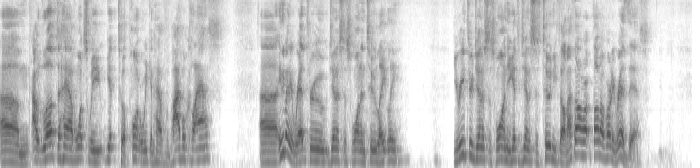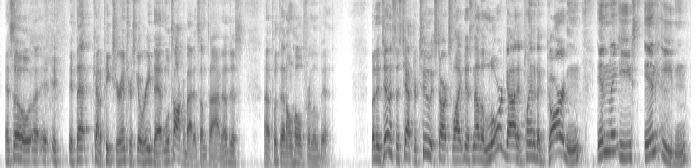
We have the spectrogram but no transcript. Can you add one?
Um, I would love to have once we get to a point where we can have a Bible class. Uh, anybody read through Genesis one and two lately? You read through Genesis one, you get to Genesis two, and you thought, I thought thought I've already read this. And so, uh, if, if that kind of piques your interest, go read that and we'll talk about it sometime. I'll just uh, put that on hold for a little bit. But in Genesis chapter 2, it starts like this Now the Lord God had planted a garden in the east in Eden,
